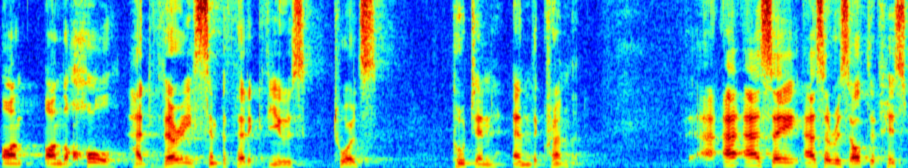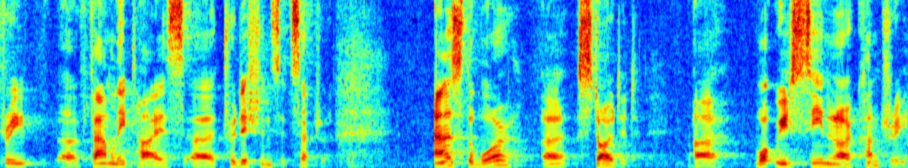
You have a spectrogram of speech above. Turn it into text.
on, on the whole, had very sympathetic views towards Putin and the Kremlin as a, as a result of history, uh, family ties, uh, traditions, etc. As the war uh, started, uh, what we've seen in our country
